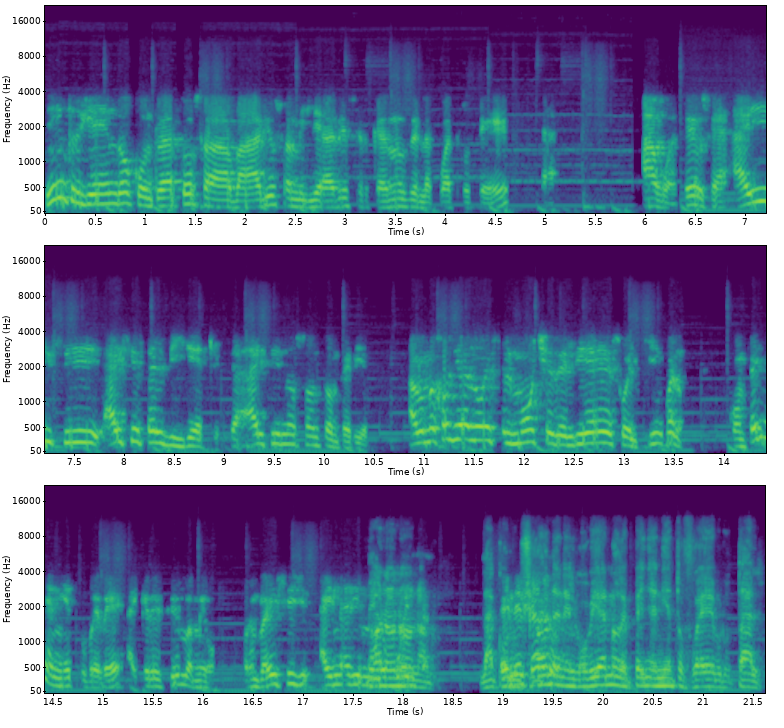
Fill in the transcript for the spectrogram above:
incluyendo contratos a varios familiares cercanos de la 4T. Aguas, ¿eh? o sea, ahí sí, ahí sí está el billete, o sea, ahí sí no son tonterías. A lo mejor ya no es el moche del 10 o el 15, bueno, con Peña Nieto, bebé, hay que decirlo, amigo. Por ejemplo, ahí sí, ahí nadie No, no, no, no. La En el corrupción en el, gobierno de Peña Nieto fue brutal.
